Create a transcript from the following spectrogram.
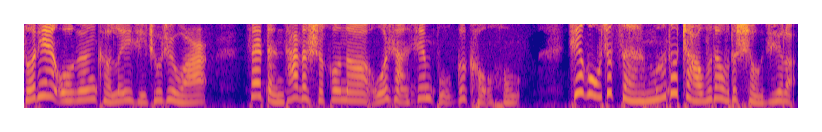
昨天我跟可乐一起出去玩，在等他的时候呢，我想先补个口红。结果我就怎么都找不到我的手机了，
